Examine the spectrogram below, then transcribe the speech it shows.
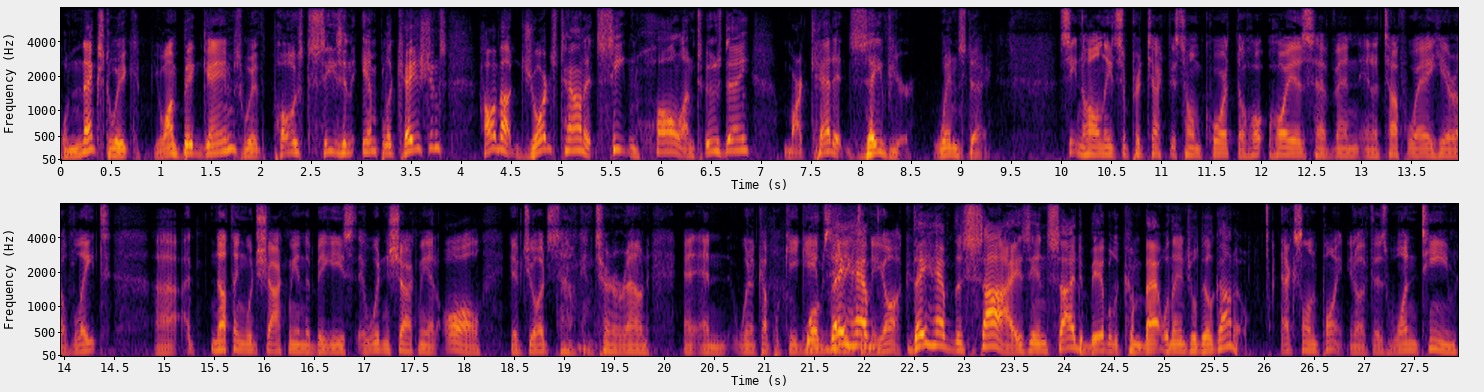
Well, next week, you want big games with postseason implications? How about Georgetown at Seton Hall on Tuesday, Marquette at Xavier Wednesday? Seton Hall needs to protect its home court. The Hoyas have been in a tough way here of late. Uh, nothing would shock me in the Big East. It wouldn't shock me at all if Georgetown can turn around and, and win a couple key games well, they heading have, to New York. They have the size inside to be able to combat with Angel Delgado. Excellent point. You know, if there's one team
